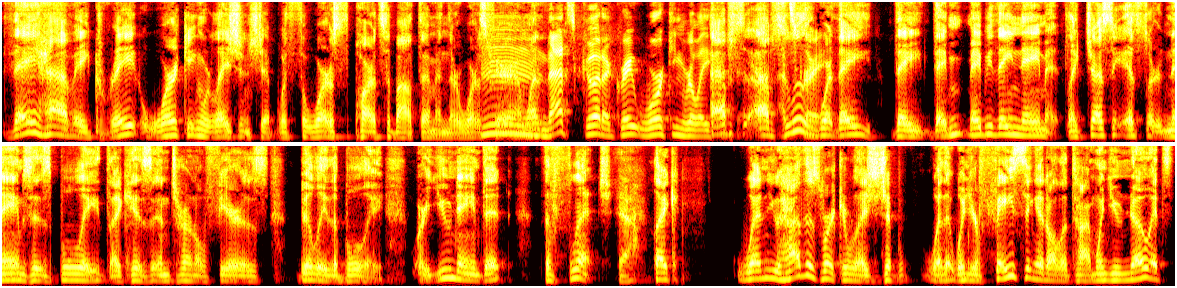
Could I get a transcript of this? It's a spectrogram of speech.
They have a great working relationship with the worst parts about them and their worst fear. And when mm, that's good, a great working relationship. Abs- absolutely. Where they they they maybe they name it like Jesse Itzler names his bully like his internal fear is Billy the bully, where you named it the flinch. Yeah. Like when you have this working relationship with it, when you're facing it all the time, when you know it's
